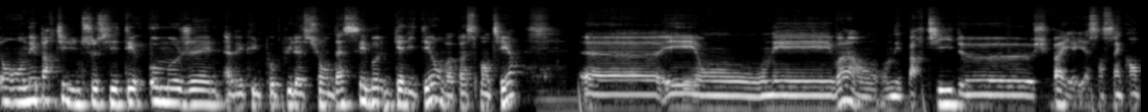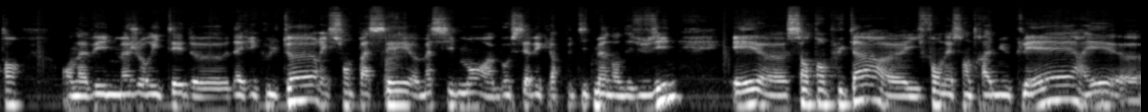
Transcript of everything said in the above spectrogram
on on est parti d'une société homogène avec une population d'assez bonne qualité, on va pas se mentir. Euh, et on, on est voilà, on, on est parti de, je sais pas, il y, a, il y a 150 ans, on avait une majorité d'agriculteurs, ils sont passés euh, massivement à bosser avec leurs petites mains dans des usines, et euh, 100 ans plus tard, euh, ils font des centrales nucléaires et euh,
